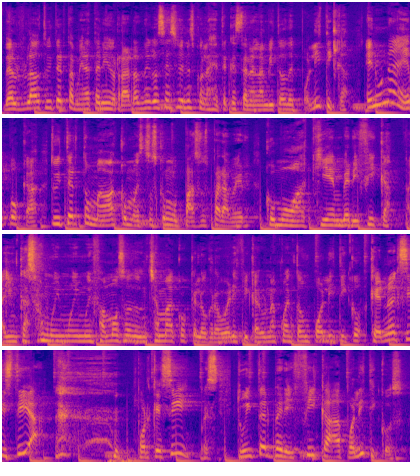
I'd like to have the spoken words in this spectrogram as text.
Del otro lado, Twitter también ha tenido raras negociaciones con la gente que está en el ámbito de política. En una época, Twitter tomaba como estos como pasos para ver cómo a quién verifica. Hay un caso muy, muy, muy famoso de un chamaco que logró verificar una cuenta de un político que no existía. Porque sí, pues Twitter verifica a políticos,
